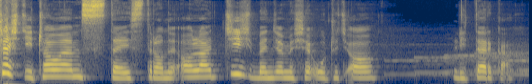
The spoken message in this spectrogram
Cześć i czołem, z tej strony Ola. Dziś będziemy się uczyć o literkach.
